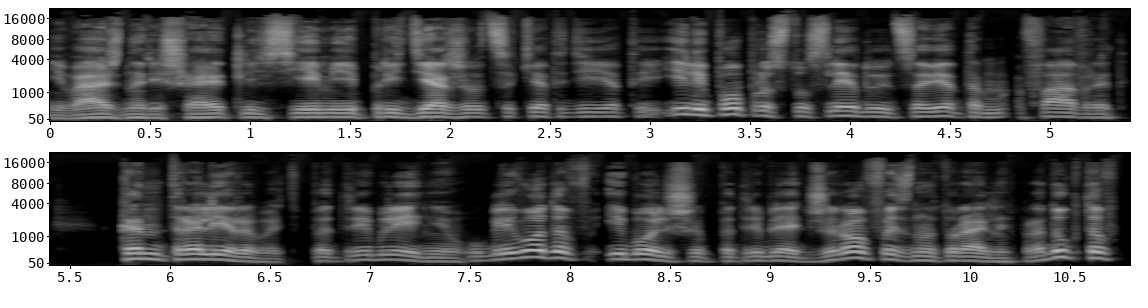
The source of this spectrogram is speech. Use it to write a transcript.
Неважно, решают ли семьи придерживаться кето-диеты или попросту следуют советам Фаврет – контролировать потребление углеводов и больше потреблять жиров из натуральных продуктов,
